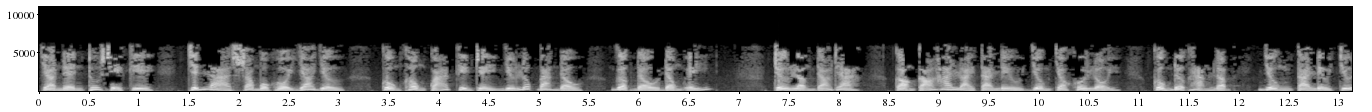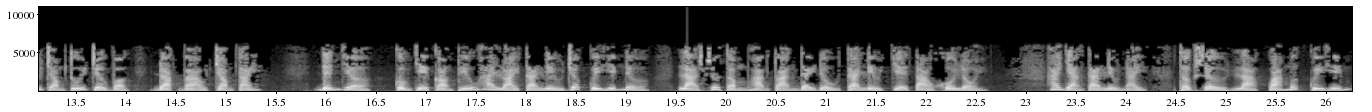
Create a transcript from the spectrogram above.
Cho nên tu sĩ kia chính là sau một hồi do dự, cũng không quá kiên trì như lúc ban đầu, gật đầu đồng ý. Trừ lần đó ra, còn có hai loại tài liệu dùng cho khôi lội cũng được hàng lập dùng tài liệu chứa trong túi trữ vật đoạt vào trong tay. Đến giờ, cũng chỉ còn thiếu hai loại tài liệu rất quý hiếm nữa, là sưu tầm hoàn toàn đầy đủ tài liệu chế tạo khôi lội Hai dạng tài liệu này thật sự là quá mức quý hiếm,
